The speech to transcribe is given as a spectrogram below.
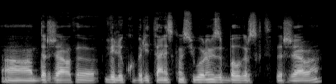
а, държавата Великобритания. Искам да си говорим за българската държава.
